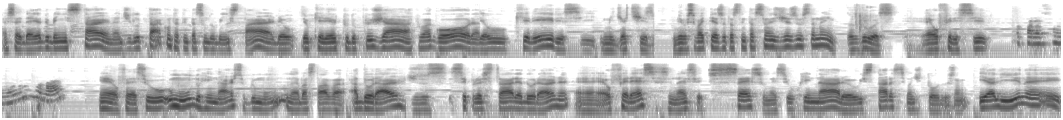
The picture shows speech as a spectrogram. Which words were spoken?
Essa ideia do bem-estar, né, de lutar contra a tentação do bem-estar, de, eu, de eu querer tudo pro já, pro agora, de eu querer esse imediatismo. E aí você vai ter as outras tentações de Jesus também, as duas. É oferecer... Oferece o mundo, né? É, oferece o, o, mundo, reinar sobre o mundo, né? Bastava adorar, Jesus se prostrar e adorar, né? É, oferece né, esse sucesso, né? Esse o reinar, o estar acima de todos, né? E ali, né,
